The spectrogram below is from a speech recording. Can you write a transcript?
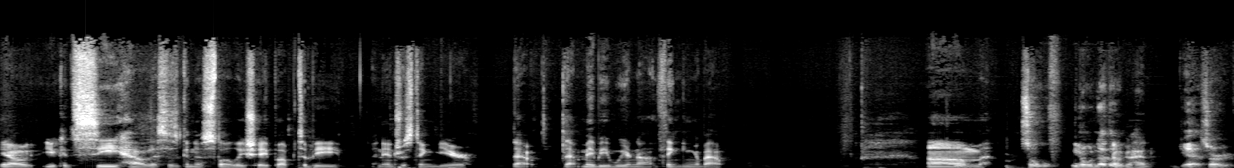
You know, you could see how this is going to slowly shape up to be an interesting year that that maybe we're not thinking about. Um. So you know another Oh, go ahead. yeah, sorry.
